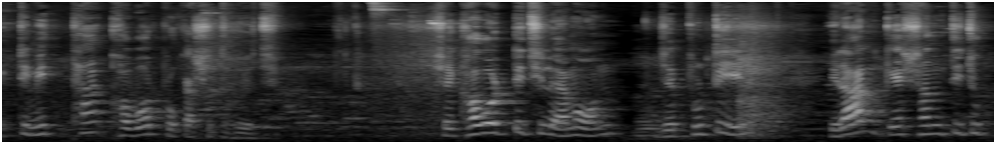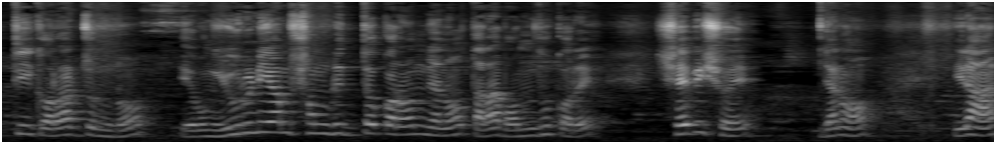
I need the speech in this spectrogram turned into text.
একটি মিথ্যা খবর প্রকাশিত হয়েছে। সেই খবরটি ছিল এমন যে পুতিন ইরানকে শান্তি চুক্তি করার জন্য এবং ইউরেনিয়াম সমৃদ্ধকরণ যেন তারা বন্ধ করে, সে বিষয়ে যেন ইরান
